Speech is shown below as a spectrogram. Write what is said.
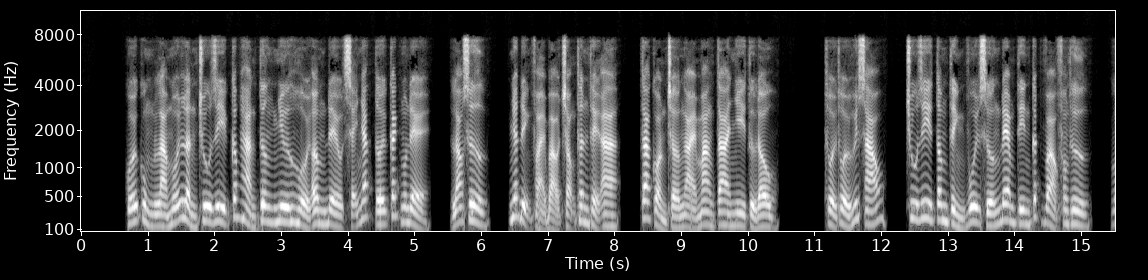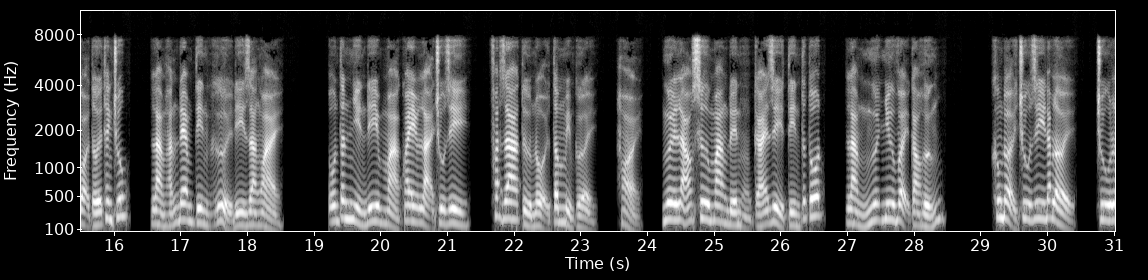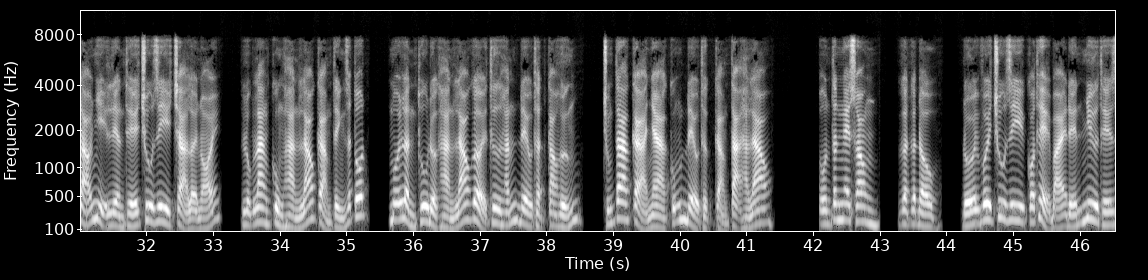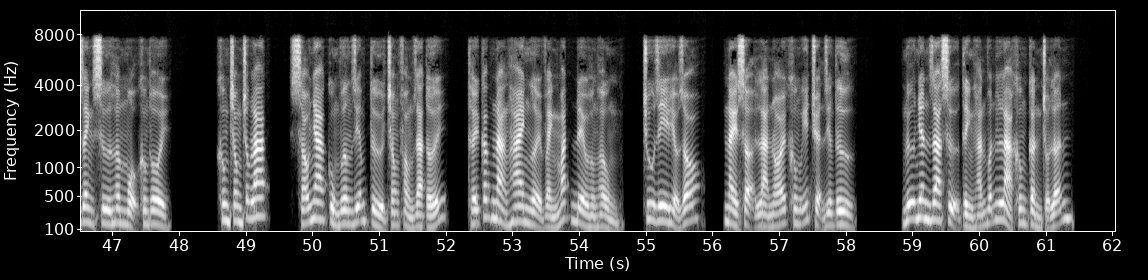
Cuối cùng là mỗi lần Chu Di cấp Hàn Tương Như hồi âm đều sẽ nhắc tới cách ngôn đề, lão sư, nhất định phải bảo trọng thân thể a, ta còn chờ ngài mang ta nhi từ đâu. Thổi thổi huyết sáo, Chu Di tâm tình vui sướng đem tin cất vào phong thư, gọi tới Thanh Trúc, làm hắn đem tin gửi đi ra ngoài. Ôn tân nhìn đi mà quay lại Chu Di, phát ra từ nội tâm mỉm cười, hỏi, ngươi lão sư mang đến cái gì tin tức tốt, làm ngươi như vậy cao hứng. Không đợi Chu Di đáp lời, Chu lão nhị liền thế Chu Di trả lời nói, Lục Lang cùng Hàn lão cảm tình rất tốt, mỗi lần thu được Hàn lão gửi thư hắn đều thật cao hứng, chúng ta cả nhà cũng đều thực cảm tạ Hàn lão. Ôn Tân nghe xong, gật gật đầu, đối với Chu Di có thể bái đến như thế danh sư hâm mộ không thôi. Không trong chốc lát, sáu nha cùng Vương Diễm từ trong phòng ra tới, thấy các nàng hai người vành mắt đều hồng hồng, Chu Di hiểu rõ, này sợ là nói không ít chuyện riêng tư. Nữ nhân ra sự tình hắn vẫn là không cần trộn lẫn.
